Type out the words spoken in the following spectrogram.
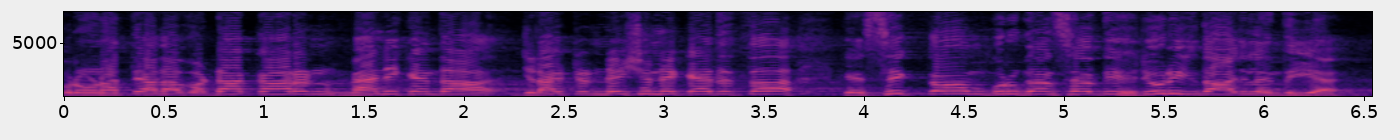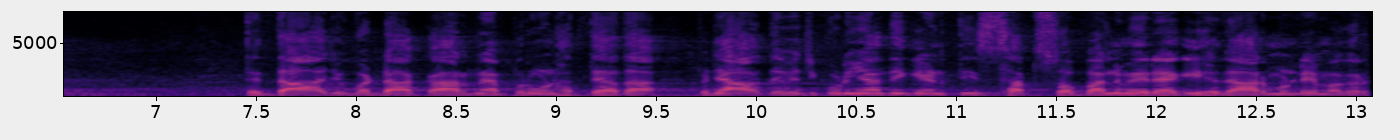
ਭਰੂਣ ਹੱਤਿਆ ਦਾ ਵੱਡਾ ਕਾਰਨ, ਮੈਂ ਨਹੀਂ ਕਹਿੰਦਾ ਯੂਨਾਈਟਿਡ ਨੇਸ਼ਨ ਨੇ ਕਹਿ ਦਿੱਤਾ ਕਿ ਸਿੱਖ ਕੌਮ ਗੁਰੂ ਗ੍ਰੰਥ ਸਾਹਿਬ ਦੀ ਹਜ਼ੂਰੀ 'ਚ ਦਾਜ ਲੈਂਦੀ ਹੈ। ਤੇ ਦਾਜ ਵੱਡਾ ਕਾਰਨ ਹੈ ਭਰੂਣ ਹੱਤਿਆ ਦਾ। ਪੰਜਾਬ ਦੇ ਵਿੱਚ ਕੁੜੀਆਂ ਦੀ ਗਿਣਤੀ 792 ਰਹਿ ਗਈ ਹਜ਼ਾਰ ਮੁੰਡੇ ਮਗਰ।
